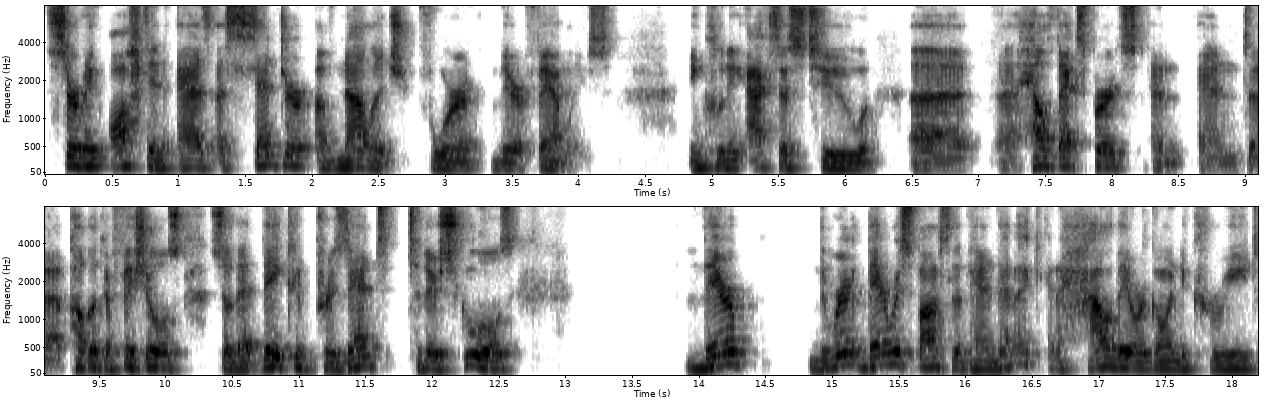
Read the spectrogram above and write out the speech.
serving often as a center of knowledge for their families, including access to uh, uh, health experts and, and uh, public officials so that they could present to their schools their the, their response to the pandemic and how they were going to create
